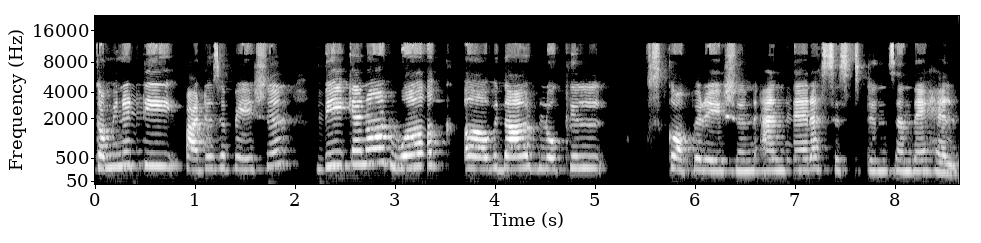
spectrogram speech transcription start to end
community participation, we cannot work uh, without local cooperation and their assistance and their help.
